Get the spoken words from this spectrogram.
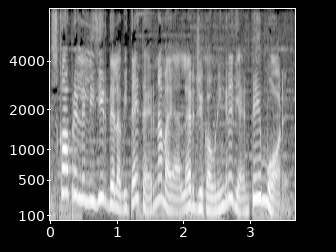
Scopre l'elisir della vita eterna ma è allergico a un ingrediente e muore.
